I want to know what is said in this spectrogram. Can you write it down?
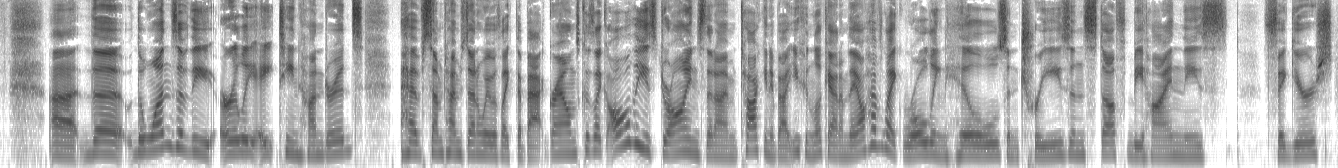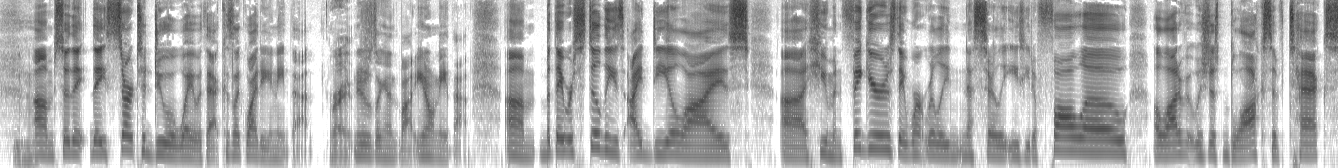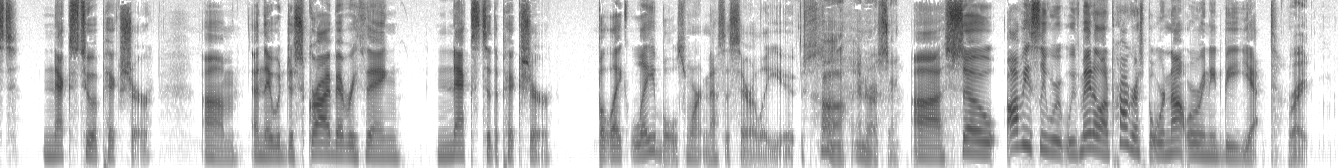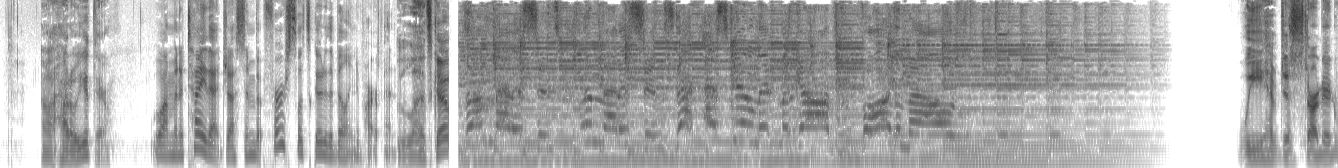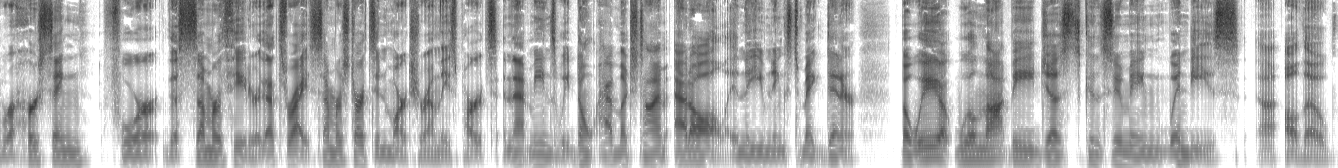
Uh, the the ones of the early 1800s have sometimes done away with like the backgrounds because like all these drawings that I'm talking about, you can look at them. They all have like rolling hills and trees and stuff behind these figures. Um, so they they start to do away with that because like why do you need that? Right. You're just looking at the body. You don't need that. Um, but they were still these idealized uh, human figures. They weren't really necessarily easy to follow. A lot of it was just blocks of text next to a picture. Um, and they would describe everything next to the picture, but like labels weren't necessarily used. Huh. Interesting. Uh, so obviously we're, we've made a lot of progress, but we're not where we need to be yet. Right. Uh, how do we get there? Well, I'm going to tell you that, Justin. But first, let's go to the billing department. Let's go. The medicines, the medicines that escalate macabre for the mouth. we have just started rehearsing for the summer theater. That's right. Summer starts in March around these parts, and that means we don't have much time at all in the evenings to make dinner. But we will not be just consuming Wendy's, uh, although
